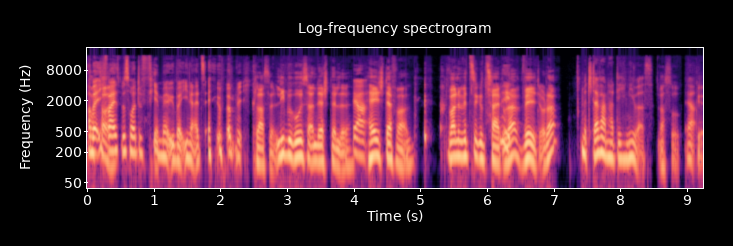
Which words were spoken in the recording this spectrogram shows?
Aber ich toll. weiß bis heute viel mehr über ihn als er über mich. Klasse. Liebe Grüße an der Stelle. Ja. Hey Stefan. War eine witzige Zeit, oder? Wild, oder? Mit Stefan hatte ich nie was. Ach so. Ja. Okay.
